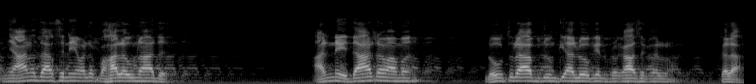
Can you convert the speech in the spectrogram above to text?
ඥාන දර්ශනය වලට පහළ වුණාද? අන්න එදාට මම ලෞතර බුදුන් කියා ලෝකෙට ප්‍රකාශ කරනවා. කළා.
